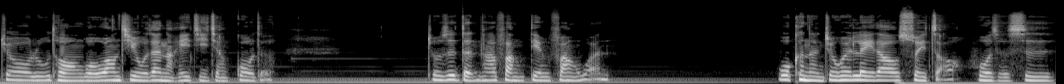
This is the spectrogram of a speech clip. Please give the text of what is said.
就如同我忘记我在哪一集讲过的，就是等它放电放完，我可能就会累到睡着，或者是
